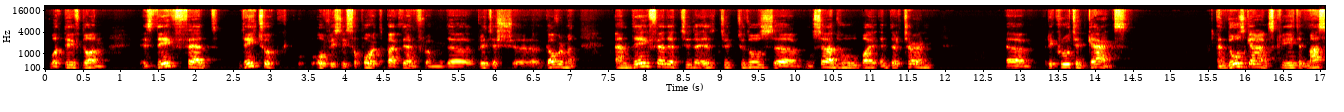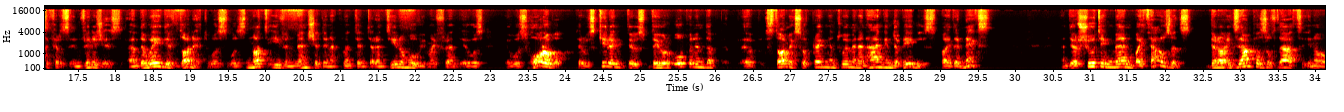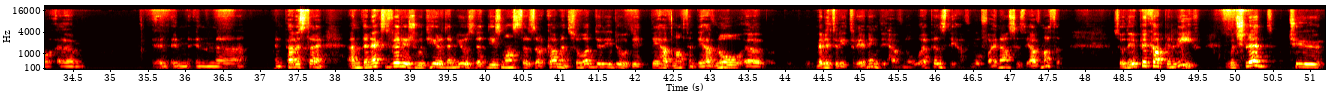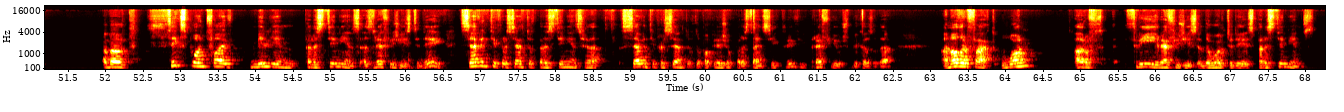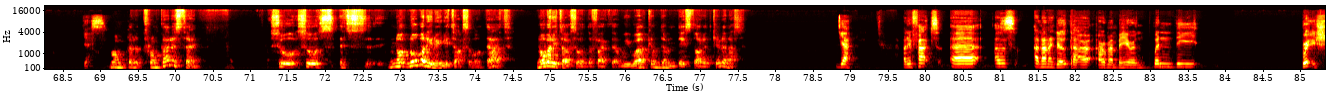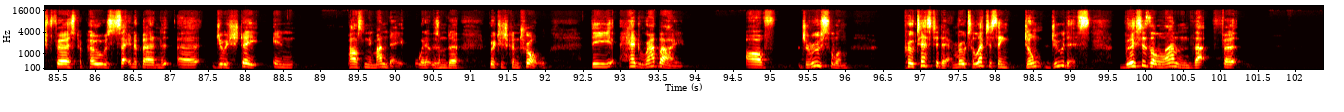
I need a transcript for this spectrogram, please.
what they've done is they fed, they took obviously support back then from the British uh, government, and they fed it to the to, to those uh, Mossad who, by in their turn, um, recruited gangs, and those gangs created massacres in villages. And the way they've done it was was not even mentioned in a Quentin Tarantino movie, my friend. It was it was horrible. There was killing. There was they were opening the uh, stomachs of pregnant women and hanging the babies by their necks and they're shooting men by thousands. There are examples of that, you know, um, in in uh, in, Palestine. And the next village would hear the news that these monsters are coming. So what do they do? They, they have nothing. They have no uh, military training. They have no weapons. They have no finances. They have nothing. So they pick up and leave, which led to about 6.5 million Palestinians as refugees today. 70% of Palestinians, 70% of the population of Palestine seek refuge because of that. Another fact one out of three refugees in the world today is Palestinians. Yes. From, from Palestine. So, so it's, it's no, nobody really talks about that. Nobody talks about the fact that we welcomed them, they started killing us. Yeah. And in fact, uh, as an anecdote that I, I remember hearing when the British first proposed setting up a uh, Jewish state in Palestinian Mandate when it was under British control, the head rabbi of Jerusalem protested it and wrote a letter saying, "Don't do this. This is a land that for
